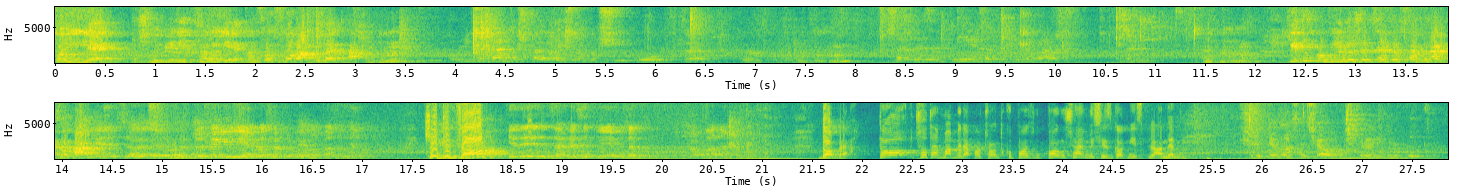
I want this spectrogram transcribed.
Co je? Musimy wiedzieć, co je. To są słowa Huberta. Mhm. Obliczę wartość kaloryczną posiłku. Tak. Zaprezentuję zapotrzebowanie menu. Kiedy powiemy, że cel został zrealizowany? Zaprezentujemy zaproponowane menu. Kiedy co? Kiedy zaprezentujemy zaproponowane menu. Dobra. To co tam mamy na początku? Po- Poruszajmy się zgodnie z planem. Średnia masa ciała wybranej grupy uczniów.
